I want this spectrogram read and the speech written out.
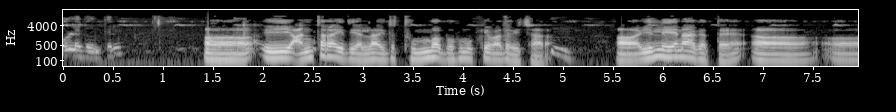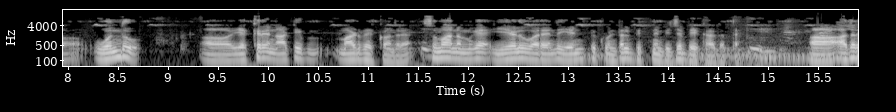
ಒಳ್ಳೇದು ಅಂತೀರಿ? ಆ, ಈ ಅಂತರ ಇದೆಯಲ್ಲ ಇದು ತುಂಬಾ ಬಹುಮುಖ್ಯವಾದ ವಿಚಾರ. ಇಲ್ಲಿ ಏನಾಗತ್ತೆ ಒಂದು ಎಕರೆ ನಾಟಿ ಮಾಡಬೇಕು ಅಂದರೆ ಸುಮಾರು ನಮಗೆ ಏಳುವರೆಯಿಂದ ಎಂಟು ಕ್ವಿಂಟಲ್ ಬಿತ್ತನೆ ಬೀಜ ಬೇಕಾಗುತ್ತೆ ಅದರ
